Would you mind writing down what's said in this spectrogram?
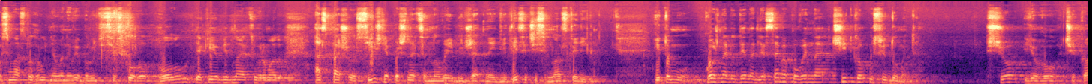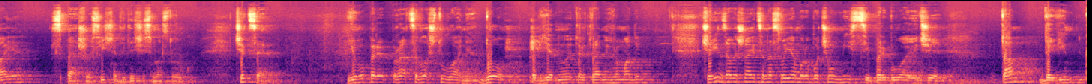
18 грудня вони виберуть сільського голову, який об'єднає цю громаду. А з 1 січня почнеться новий бюджетний 2017 рік. І тому кожна людина для себе повинна чітко усвідомити, що його чекає з 1 січня 2017 року. Чи це його перепрацевлаштування до об'єднаної територіальної громади, чи він залишається на своєму робочому місці, перебуваючи там, де він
